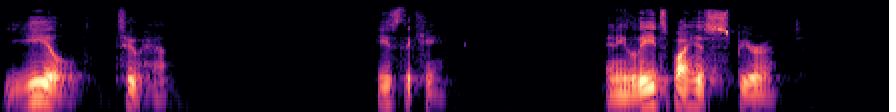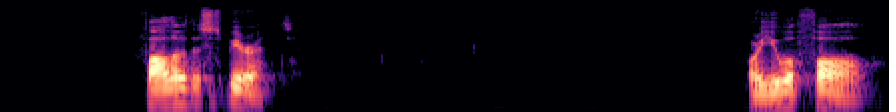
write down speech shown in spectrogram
Yield to Him. He's the King, and He leads by His Spirit. Follow the Spirit, or you will fall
